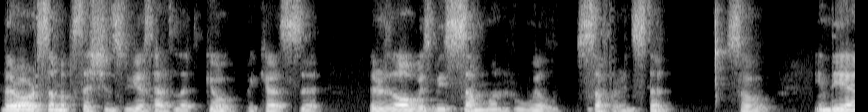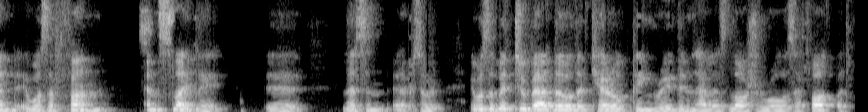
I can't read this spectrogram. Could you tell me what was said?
There are some obsessions you just have to let go because uh, there will always be someone who will suffer instead. So, in the end, it was a fun and slightly uh, lesson episode. It was a bit too bad though that Carol Pingree didn't have as large a role as I thought, but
